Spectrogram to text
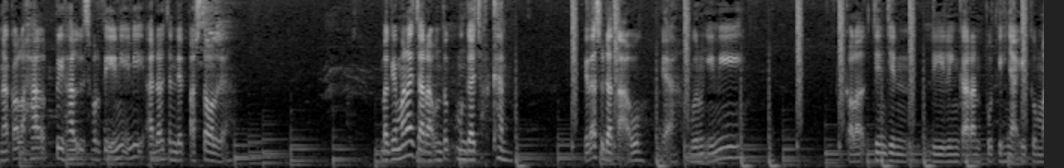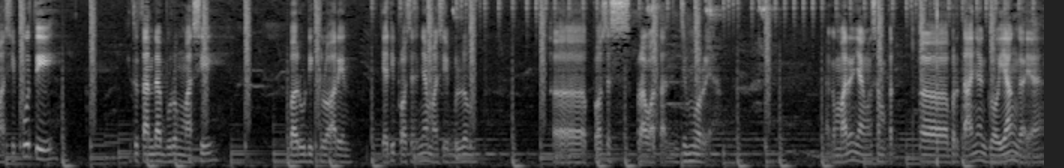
Nah kalau hal perihal seperti ini ini adalah cendet pastol ya. Bagaimana cara untuk menggacorkan kita sudah tahu ya burung ini kalau cincin di lingkaran putihnya itu masih putih itu tanda burung masih baru dikeluarin. Jadi prosesnya masih belum uh, proses perawatan jemur ya. Nah kemarin yang sempat uh, bertanya goyang nggak ya?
